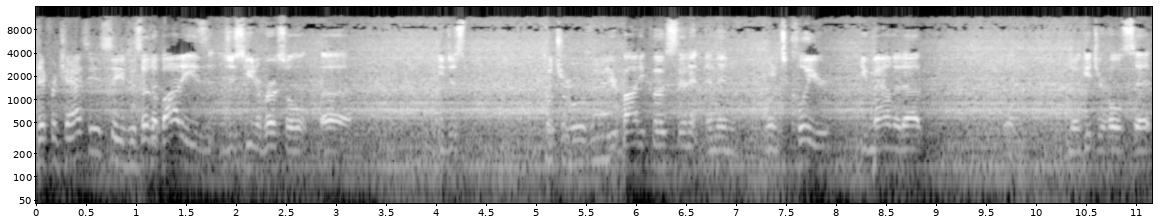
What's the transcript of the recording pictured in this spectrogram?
different chassis? So you just So the body is just universal. Uh, you just put your, your body posts in it, and then when it's clear, you mount it up and you'll get your whole set.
